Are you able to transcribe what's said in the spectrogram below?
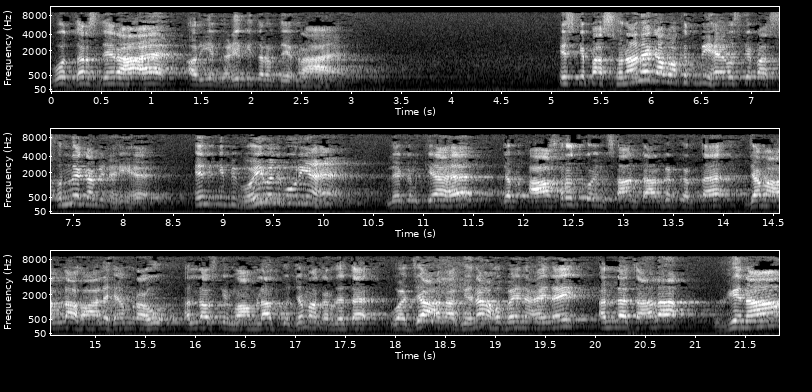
وہ درس دے رہا ہے اور یہ گھڑی کی طرف دیکھ رہا ہے۔ اس کے پاس سنانے کا وقت بھی ہے، اس کے پاس سننے کا بھی نہیں ہے۔ ان کی بھی وہی مجبوریاں ہیں۔ لیکن کیا ہے، جب آخرت کو انسان ٹارگٹ کرتا ہے، جمع اللہ علیہ امرہ اللہ اس کے معاملات کو جمع کر دیتا ہے۔ وہ جا اللہ گنا ہو بین اللہ تعالی گنا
